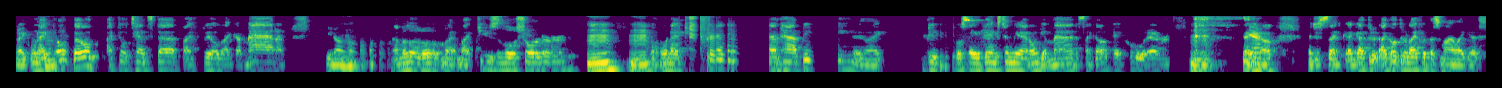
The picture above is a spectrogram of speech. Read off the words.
Right when I mm-hmm. don't go, I feel tensed up. I feel like I'm mad. I'm you know, mm-hmm. I'm a little my, my fuse is a little shorter. Mm-hmm. Mm-hmm. But when I train, I'm happy. Like people say things to me, I don't get mad. It's like okay, cool, whatever. Mm-hmm. you know, I just like I got through. I go through life with a smile, I guess.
